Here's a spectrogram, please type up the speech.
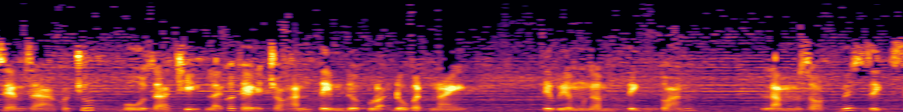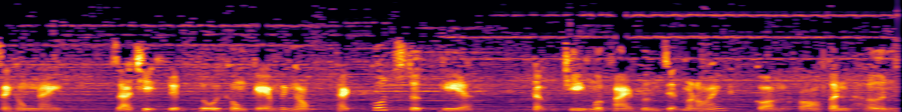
xem ra có chút vô giá trị lại có thể cho hắn tìm được loại đồ vật này. Tiêu viêm ngầm tính toán, làm giọt huyết dịch xanh hồng này, giá trị tuyệt đối không kém với ngọc thạch cốt rực kia, thậm chí một vài phương diện mà nói còn có phần hơn.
